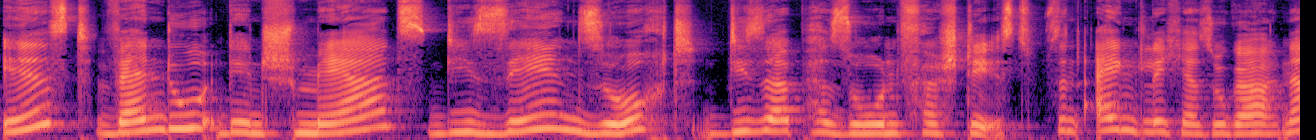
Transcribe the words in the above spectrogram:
ist, wenn du den Schmerz, die Sehnsucht dieser Person verstehst. Sind eigentlich ja sogar, ne,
